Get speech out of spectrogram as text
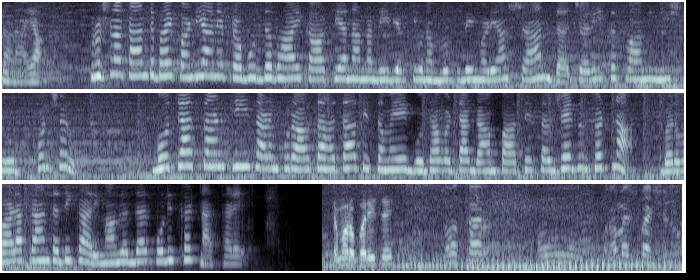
તણાયા. કૃષ્ણકાંતભાઈ પંડ્યા અને પ્રબુદ્ધભાઈ કાસિયા નામના બે વ્યક્તિઓના મૃતદેહ મળ્યા. શાંત ચરિત સ્વામીની શોધખોળ શરૂ. બોચાસણથી સાળંગપુર આવતા હતા. તે સમયે ગોધાવટ્ટા ગામ પાસે સર્જાઈ દુર્ઘટના. બરવાડા પ્રાંત અધિકારી મામલતદાર પોલીસ ઘટના સ્થળે તમારો પરિચય? નમસ્કાર. હું રમેશભાઈ શિલ્લુ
